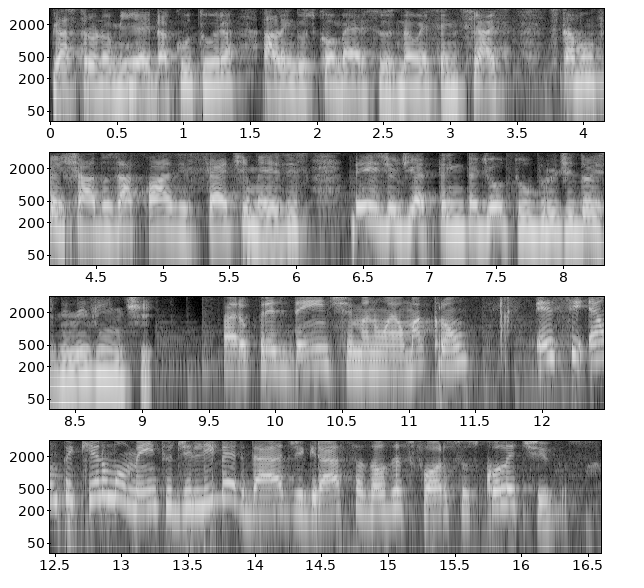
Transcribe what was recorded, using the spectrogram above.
gastronomia e da cultura, além dos comércios não essenciais, estavam fechados há quase sete meses, desde o dia 30 de outubro de 2020. Para o presidente Emmanuel Macron, esse é um pequeno momento de liberdade graças aos esforços coletivos.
